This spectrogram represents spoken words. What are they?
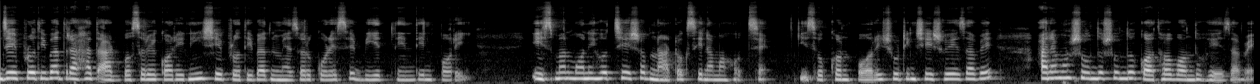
যে প্রতিবাদ রাহাত আট বছরে করেনি, সে প্রতিবাদ মেজর করেছে বিয়ের তিন দিন পরেই। ইসমার মনে হচ্ছে এসব নাটক সিনেমা হচ্ছে। কিছুক্ষণ পরই শুটিং শেষ হয়ে যাবে আর এমন সুন্দর সুন্দর কথাও বন্ধ হয়ে যাবে।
